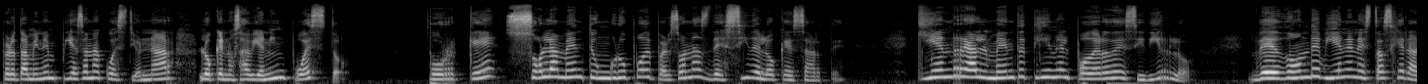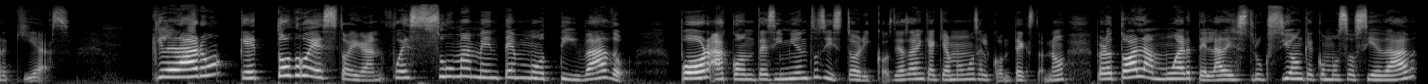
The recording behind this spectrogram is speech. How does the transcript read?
pero también empiezan a cuestionar lo que nos habían impuesto. ¿Por qué solamente un grupo de personas decide lo que es arte? ¿Quién realmente tiene el poder de decidirlo? ¿De dónde vienen estas jerarquías? Claro que todo esto, oigan, fue sumamente motivado por acontecimientos históricos. Ya saben que aquí amamos el contexto, ¿no? Pero toda la muerte, la destrucción que como sociedad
